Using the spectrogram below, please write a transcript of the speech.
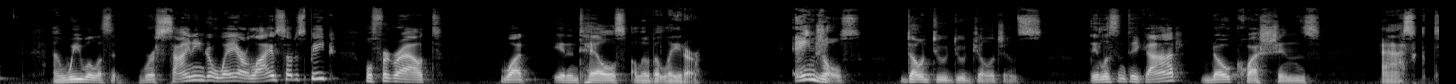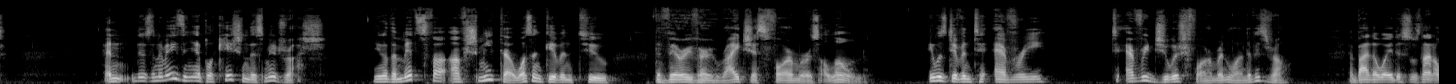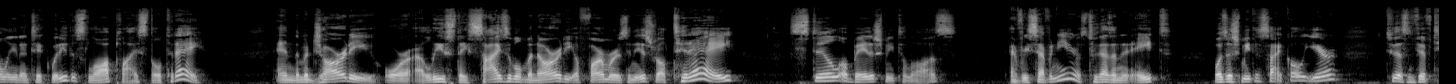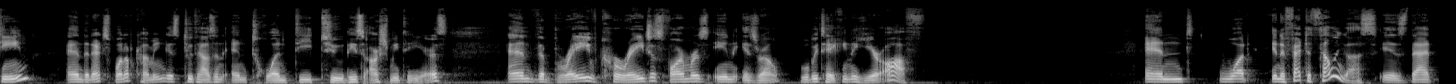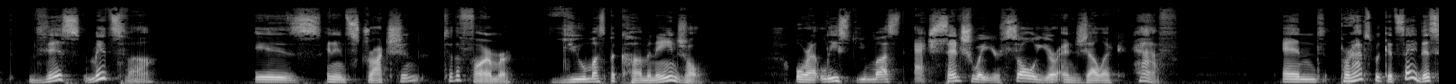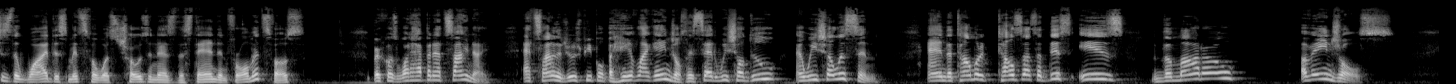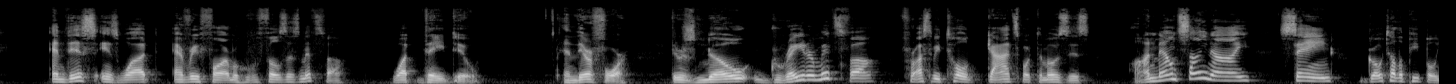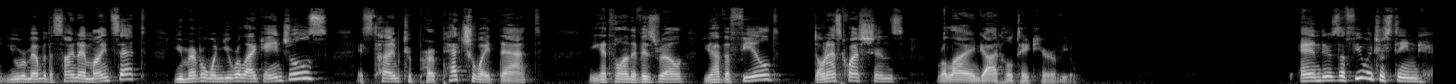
and we will listen. We're signing away our lives, so to speak. We'll figure out what it entails a little bit later. Angels don't do due diligence. They listen to God, no questions asked. And there's an amazing implication this midrash. You know, the mitzvah of Shemitah wasn't given to the very, very righteous farmers alone. It was given to every, to every Jewish farmer in the land of Israel. And by the way, this was not only in antiquity, this law applies still today. And the majority, or at least a sizable minority of farmers in Israel today still obey the Shemitah laws every seven years. 2008 was a Shemitah cycle year. 2015 And the next one upcoming is 2022. These are Shemitah years. And the brave, courageous farmers in Israel will be taking a year off. And what in effect it's telling us is that this mitzvah is an instruction to the farmer. You must become an angel. Or at least you must accentuate your soul, your angelic half. And perhaps we could say this is the why this mitzvah was chosen as the stand-in for all mitzvahs. Because what happened at Sinai? At Sinai, the Jewish people behaved like angels. They said, we shall do and we shall listen. And the Talmud tells us that this is the motto of angels. And this is what every farmer who fulfills this mitzvah, what they do. And therefore, there's no greater mitzvah for us to be told God spoke to Moses on Mount Sinai saying, go tell the people, you remember the Sinai mindset? You remember when you were like angels? It's time to perpetuate that. You get to the land of Israel, you have the field, don't ask questions, rely on God, He'll take care of you. And there's a few interesting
